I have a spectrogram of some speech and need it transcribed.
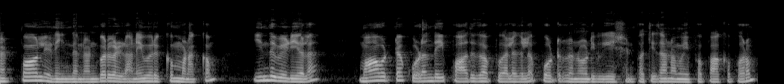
நட்பால் இணைந்த நண்பர்கள் அனைவருக்கும் வணக்கம். இந்த வீடியோவில் மாவட்ட குழந்தை பாதுகாப்பு அலகில் போட்டிருக்க நோட்டிஃபிகேஷன் பற்றி தான் நம்ம இப்போ பார்க்க போகிறோம்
